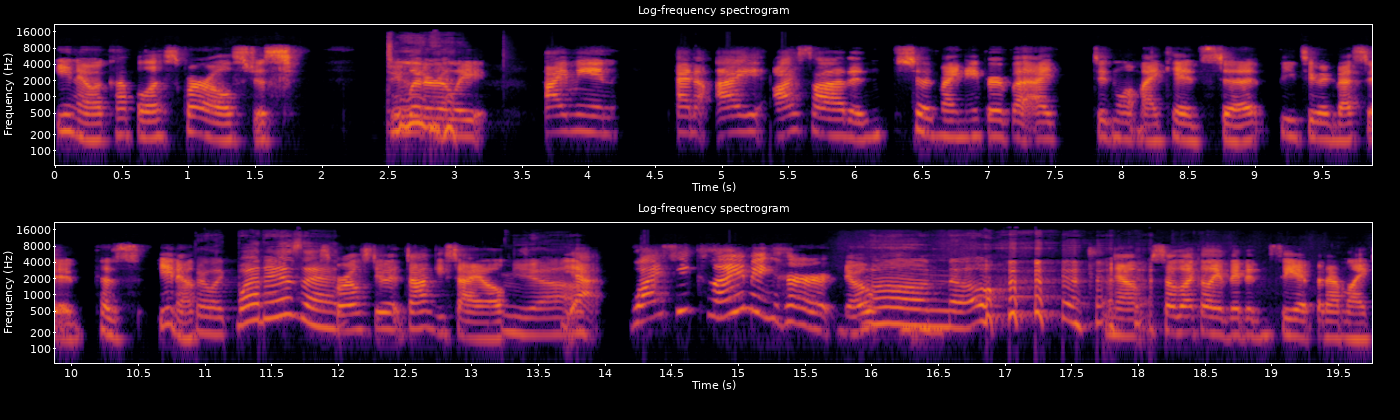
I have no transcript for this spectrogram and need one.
you know, a couple of squirrels just Doing- literally I mean, and I I saw it and showed my neighbor, but I didn't want my kids to be too invested because, you know, They're like, what is it? squirrels do it doggy style. Yeah. Yeah. Why is he climbing her? Nope. Oh no. no. So luckily they didn't see it, but I'm like,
